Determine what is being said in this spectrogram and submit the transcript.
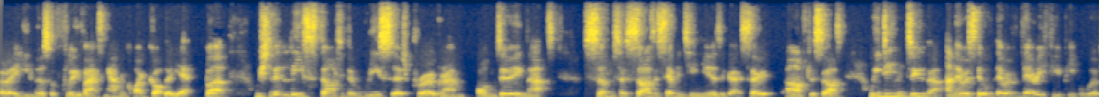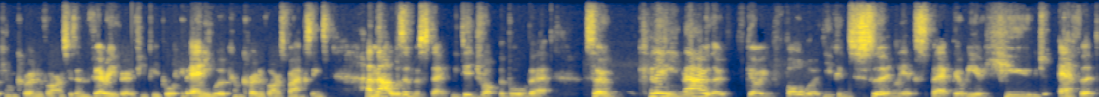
a, a universal flu vaccine, haven't quite got there yet. But we should have at least started the research program on doing that some so SARS is 17 years ago. So after SARS, we didn't do that, and there were still there were very few people working on coronaviruses, and very very few people, if any, working on coronavirus vaccines, and that was a mistake. We did drop the ball there. So clearly now, though, going forward, you can certainly expect there'll be a huge effort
